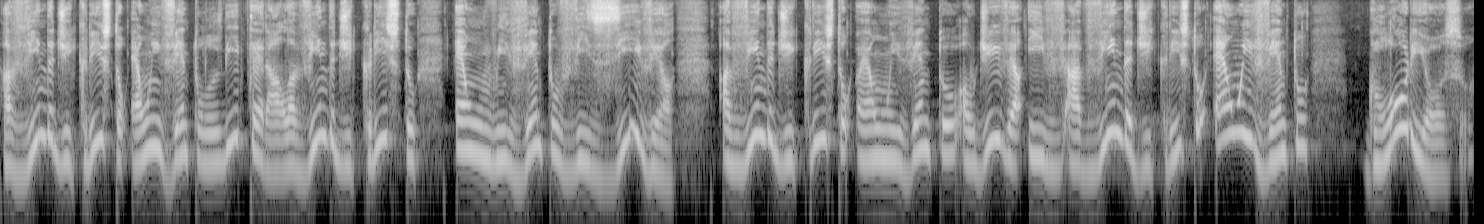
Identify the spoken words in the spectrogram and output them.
a vinda de Cristo é um evento literal, a vinda de Cristo é um evento visível, a vinda de Cristo é um evento audível e a vinda de Cristo é um evento glorioso.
